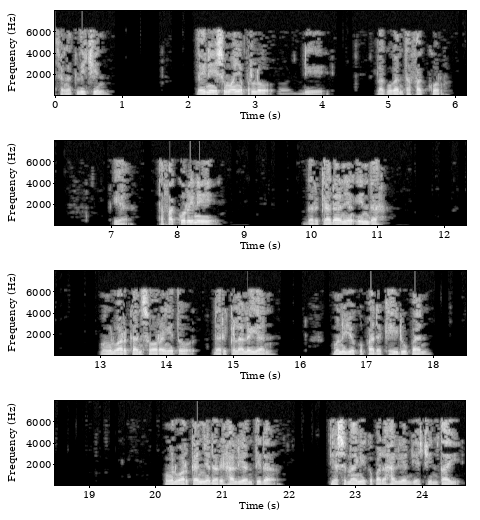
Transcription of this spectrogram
sangat licin. Dan ini semuanya perlu dilakukan tafakkur. Iya, tafakkur ini dari keadaan yang indah mengeluarkan seorang itu dari kelalaian menuju kepada kehidupan, mengeluarkannya dari hal yang tidak dia senangi kepada hal yang dia cintai,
